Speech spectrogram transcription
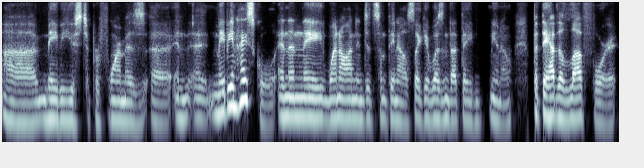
uh, maybe used to perform as uh, in uh, maybe in high school, and then they went on and did something else. Like it wasn't that they, you know, but they have the love for it.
